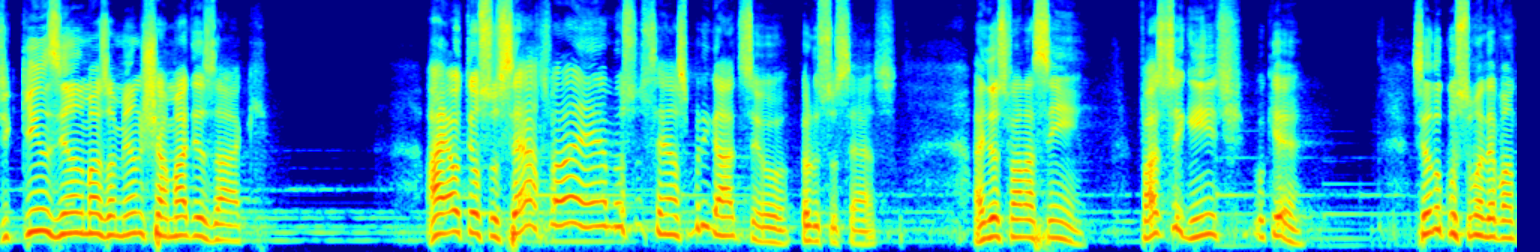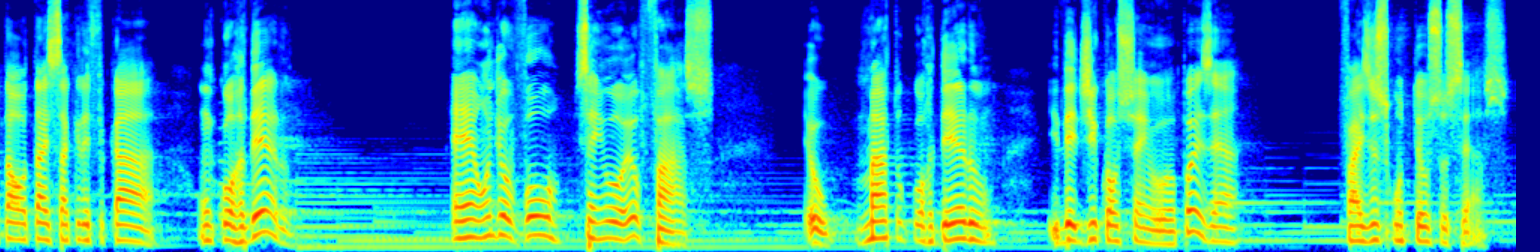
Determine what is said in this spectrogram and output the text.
de 15 anos mais ou menos chamado Isaac. Ah, é o teu sucesso? Fala, é, é meu sucesso. Obrigado, Senhor, pelo sucesso. Aí Deus fala assim: faz o seguinte, o quê? Você não costuma levantar o altar e sacrificar um cordeiro? É, onde eu vou, Senhor, eu faço. Eu mato o cordeiro e dedico ao Senhor. Pois é, faz isso com o teu sucesso.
